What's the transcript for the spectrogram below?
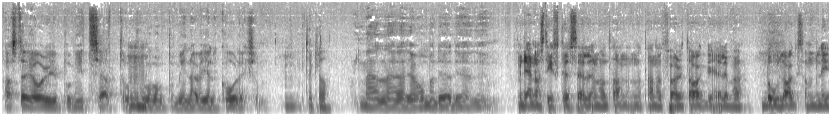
fast jag gör det ju på mitt sätt och på, på mina villkor liksom. Mm, såklart. Men eh, jo, men det... det, det Men det är någon stiftelse eller något, något annat företag eller vad, bolag som,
